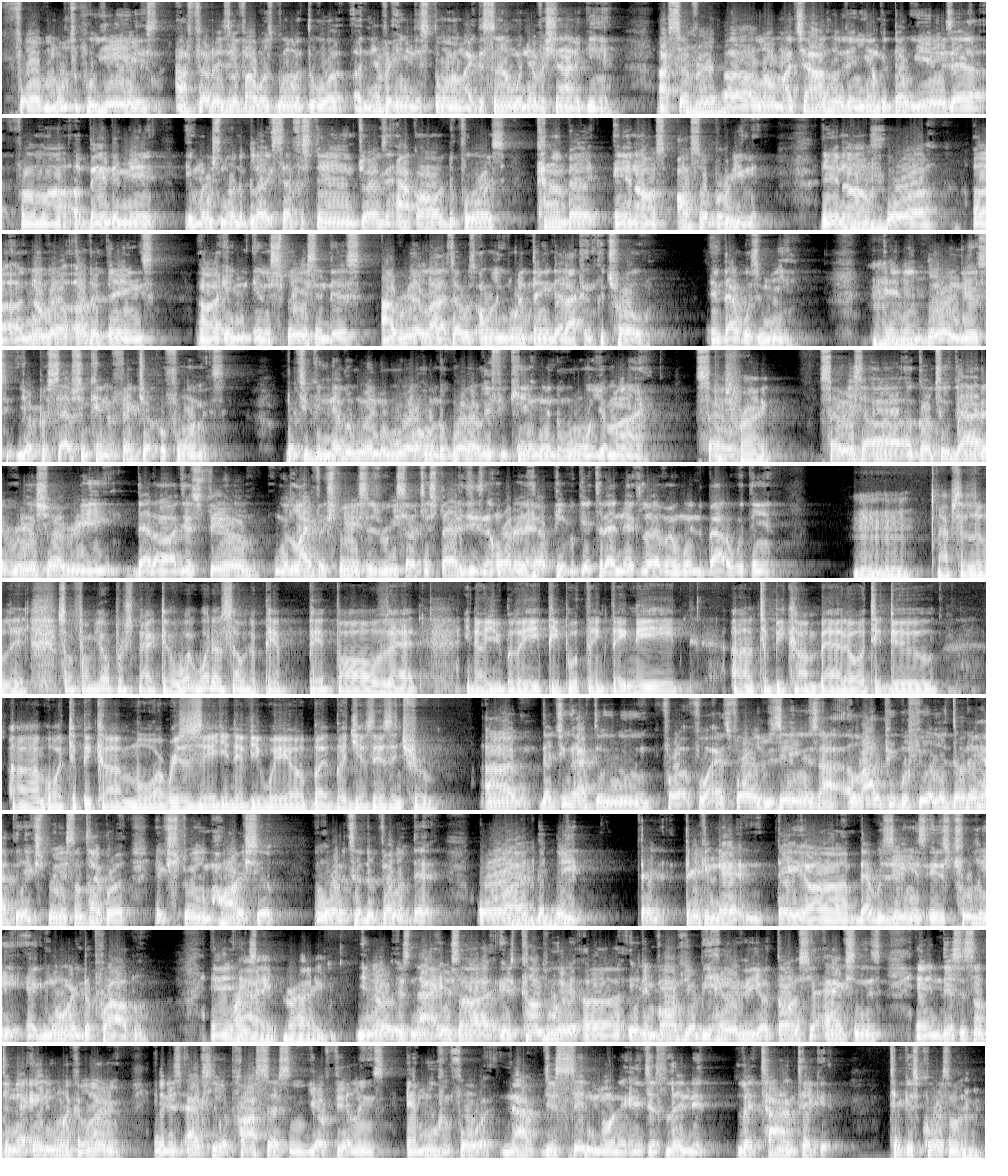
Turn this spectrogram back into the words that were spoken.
for multiple years, I felt as if I was going through a, a never-ending storm, like the sun would never shine again. I suffered mm-hmm. uh, along my childhood and young adult years uh, from uh, abandonment, emotional neglect, self-esteem, drugs and alcohol, divorce, combat, and also bereavement. And uh, mm-hmm. for uh, a number of other things, uh, in, in experiencing this, I realized there was only one thing that I could control, and that was me. Mm-hmm. And in doing this, your perception can affect your performance. But you can mm-hmm. never win the war on the world if you can't win the war on your mind. So that's right. So it's a, a go-to guide, a real short read that uh, just filled with life experiences, research, and strategies in order to help people get to that next level and win the battle within. Mm-hmm. Absolutely. So, from your perspective, what what are some of the pit, pitfalls that you know you believe people think they need uh, to become better or to do um, or to become more resilient, if you will, but but just isn't true? Uh, that you have to for for as far as resilience, I, a lot of people feel as though they have to experience some type of extreme hardship in order to develop that, or mm-hmm. that they that thinking that they uh, that resilience is truly ignoring the problem. And right, right. You know, it's not. It's uh, it comes with uh, it involves your behavior, your thoughts, your actions, and this is something that anyone can learn. And it's actually a processing your feelings and moving forward, not just sitting on it and just letting it let time take it, take its course on mm-hmm. it.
